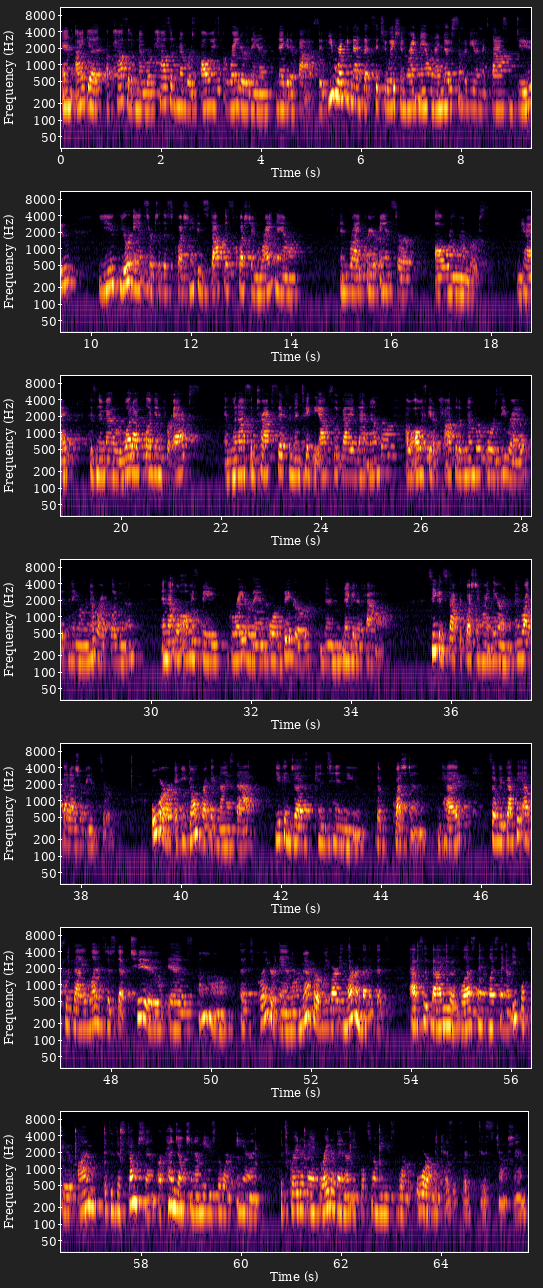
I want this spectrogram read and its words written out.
and I get a positive number, a positive number is always greater than negative 5. So if you recognize that situation right now, and I know some of you in the class do, you your answer to this question, you can stop this question right now and write for your answer all real numbers, okay? Because no matter what I plug in for x, and when I subtract 6 and then take the absolute value of that number, I will always get a positive number or 0, depending on the number I plug in and that will always be greater than or bigger than negative 5. So you can stop the question right there and, and write that as your answer. Or if you don't recognize that, you can just continue the question, okay? So we've got the absolute value alone. So step two is, oh, it's greater than. Now remember, we've already learned that if it's absolute value is less than, less than, or equal to, I'm, it's a disjunction or conjunction. I'm going to use the word and. If it's greater than, greater than, or equal to, I'm going to use the word or because it's a disjunction.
